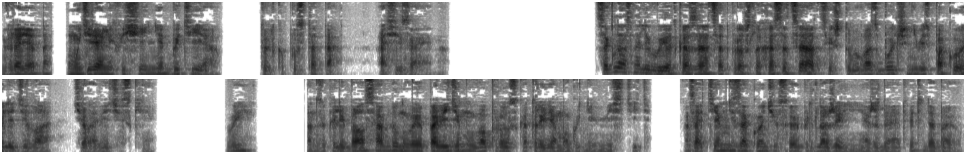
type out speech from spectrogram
Вероятно, у материальных вещей нет бытия, только пустота, осязаема. Согласны ли вы отказаться от прошлых ассоциаций, чтобы вас больше не беспокоили дела человеческие? Вы? Он заколебался, обдумывая, по-видимому, вопрос, который я могу не вместить. Затем, не закончив свое предложение, не ожидая ответа, добавил.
